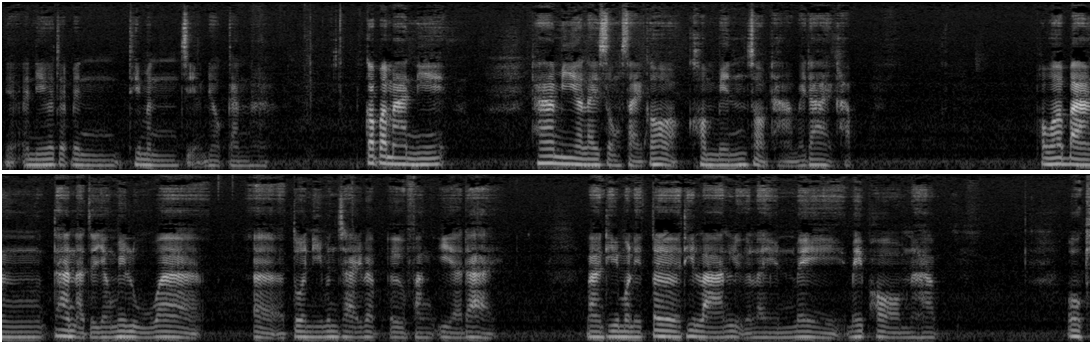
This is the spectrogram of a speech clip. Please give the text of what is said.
เนี่ยอันนี้ก็จะเป็นที่มันเสียงเดียวกันนะก็ประมาณนี้ ถ้ามีอะไรสงสัยก็คอมเมนต์สอบถามไม่ได้ครับ เพราะว่าบางท่านอาจจะยังไม่รู้ว่าตัวนี้มันใช้แบบเออฟังเอียร์ได้ บางทีมอนิเตอร์ที่ร้านหรืออะไรมันไม่ไม่พร้อมนะครับ โอเค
